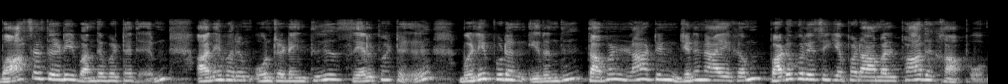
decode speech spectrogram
வாசல் தேடி வந்துவிட்டது. அனைவரும் ஒன்றிணைந்து செயல்பட்டு விழிப்புடன் இருந்து தமிழ்நாட்டின் ஜனநாயகம் படுகொலை செய்யப்படாமல் பாதுகாப்போம்.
